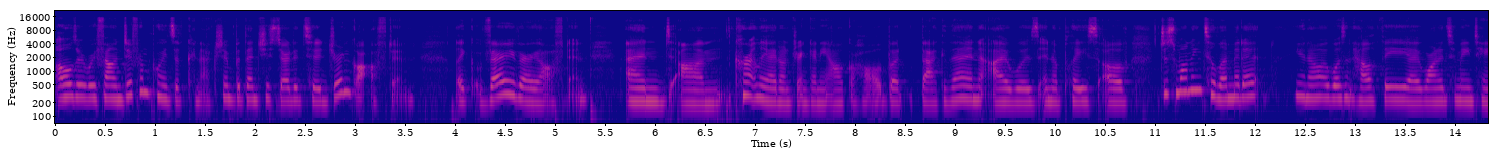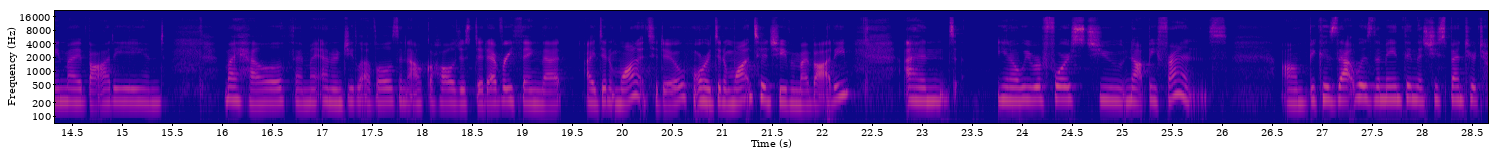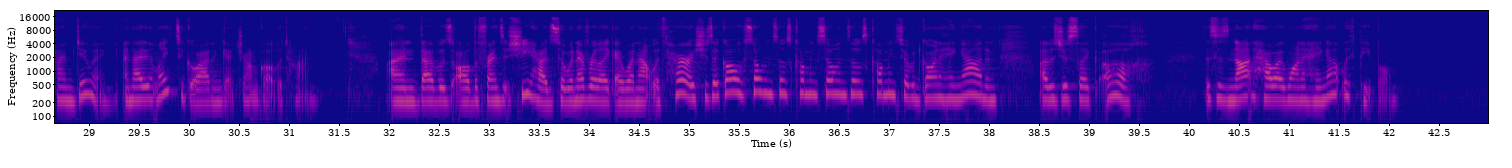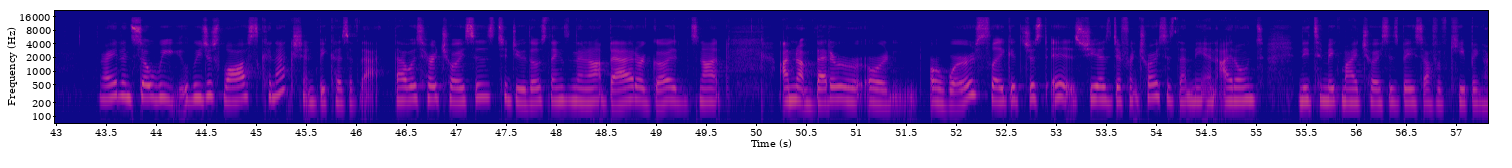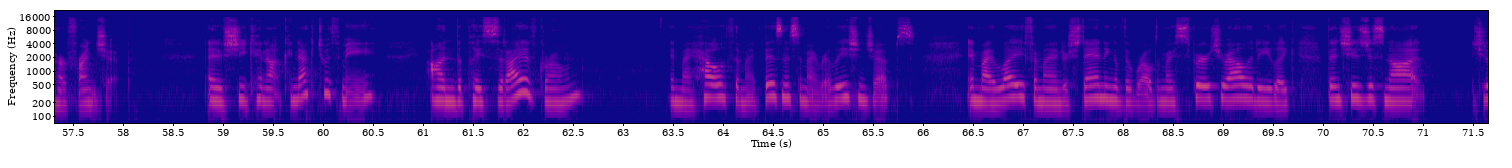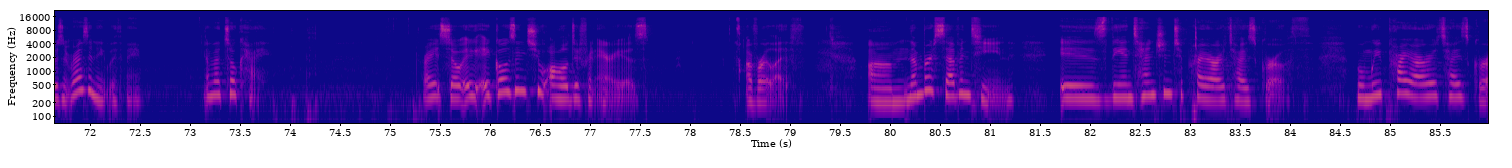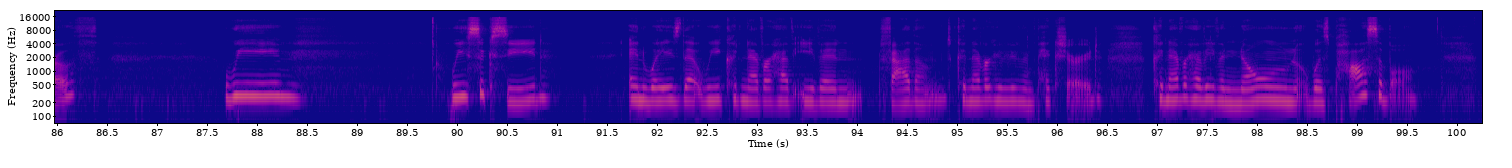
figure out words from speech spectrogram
older, we found different points of connection, but then she started to drink often, like very, very often. And um, currently, I don't drink any alcohol, but back then, I was in a place of just wanting to limit it. You know, it wasn't healthy. I wanted to maintain my body and my health and my energy levels, and alcohol just did everything that I didn't want it to do or didn't want to achieve in my body. And, you know, we were forced to not be friends um, because that was the main thing that she spent her time doing. And I didn't like to go out and get drunk all the time. And that was all the friends that she had. So whenever like I went out with her, she's like, "Oh, so and so's coming, so and so's coming." So I would go and hang out, and I was just like, "Ugh, this is not how I want to hang out with people." Right? And so we we just lost connection because of that. That was her choices to do those things and they're not bad or good. It's not i'm not better or or, or worse. Like it just is. She has different choices than me and i don't need to make my choices based off of keeping her friendship. And if she cannot connect with me on the places that i have grown in my health in my business in my relationships in my life and my understanding of the world and my spirituality like then she's just not she doesn't resonate with me and that's okay. right? So it, it goes into all different areas of our life. Um, number 17 is the intention to prioritize growth. When we prioritize growth, we we succeed in ways that we could never have even fathomed, could never have even pictured, could never have even known was possible.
